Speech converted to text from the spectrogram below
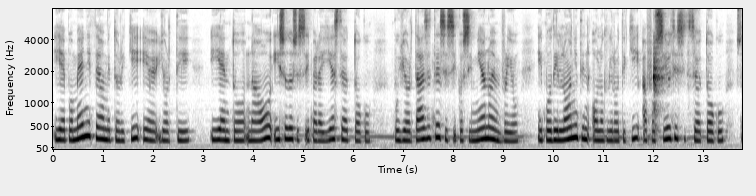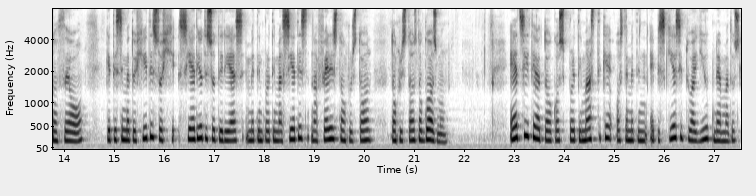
Η επομένη θεομητορική γιορτή ή εν το ναό είσοδος της Υπεραγίας Θεοτόκου που γιορτάζεται στις 21 Νοεμβρίου υποδηλώνει την ολοκληρωτική αφοσίωση της Θεοτόκου στον Θεό και τη συμμετοχή της στο σχέδιο της σωτηρίας με την προετοιμασία της να φέρει τον Χριστό, τον Χριστό στον κόσμο. Έτσι η Θεοτόκος προετοιμάστηκε ώστε με την επισκίαση του Αγίου Πνεύματος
